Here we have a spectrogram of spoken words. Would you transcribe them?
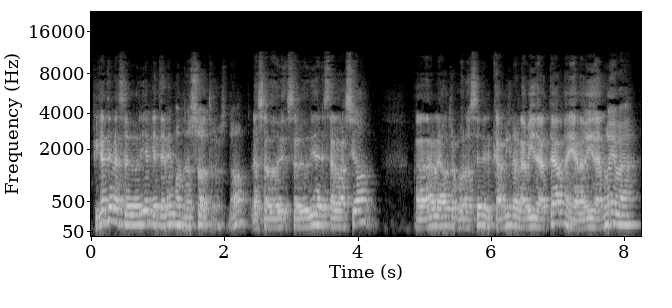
Fíjate la sabiduría que tenemos nosotros, ¿no? La sabiduría de salvación para darle a otro conocer el camino a la vida eterna y a la vida nueva,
